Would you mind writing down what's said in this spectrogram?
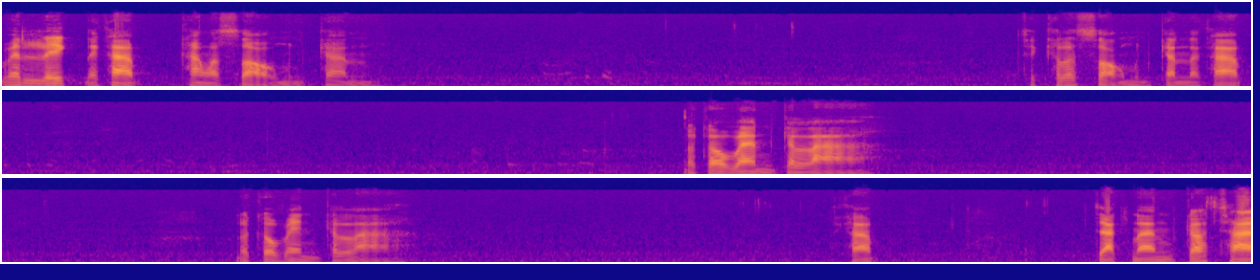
แว่นเล็กนะครับ ข้างละสองเหมือนกันใช้ข้างละสองเหมือนกันนะครับ แล้วก็แว่นกะลา แล้วก็แว่นกะลานะครับ จากนั้นก็ใช้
